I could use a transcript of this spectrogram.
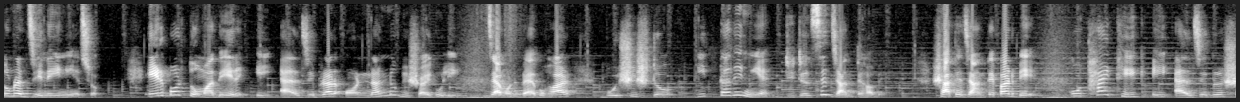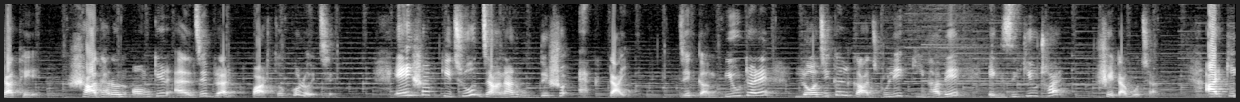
তোমরা জেনেই নিয়েছো। এরপর তোমাদের এই অ্যালজেব্রার অন্যান্য বিষয়গুলি যেমন ব্যবহার, বৈশিষ্ট্য ইত্যাদি নিয়ে ডিটেলসে জানতে হবে। সাথে জানতে পারবে কোথায় ঠিক এই অ্যালজেব্রার সাথে সাধারণ অঙ্কের অ্যালজেব্রার পার্থক্য রয়েছে। এই সব কিছু জানার উদ্দেশ্য একটাই, যে কম্পিউটারে লজিক্যাল কাজগুলি কীভাবে এক্সিকিউট হয় সেটা বোঝা। আর কি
